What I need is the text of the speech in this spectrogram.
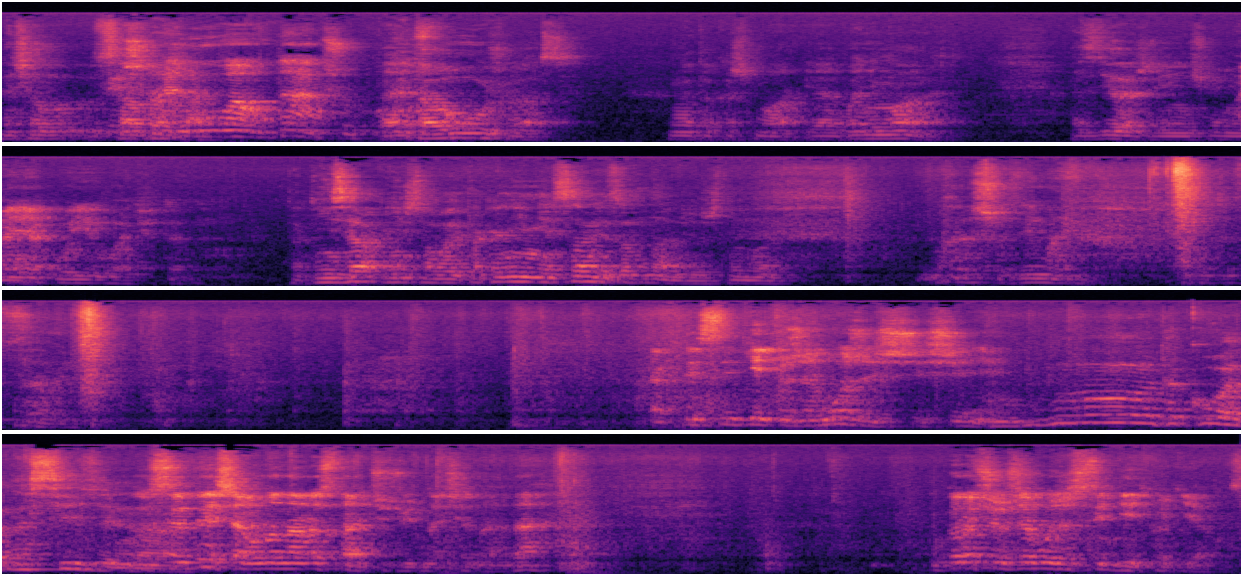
начал Ти ж соображать. реагував так, що Да, Это просто. ужас. Ну это кошмар, я понимаю. А сделать же я ничего не А могу. як воювати в тебе? Так нельзя, конечно, Вань, так они меня сами загнали, что ну. Ну хорошо, знімай. Этот самий. Так ти сидіти вже можеш чи ще ні? Ну, такое относительно. Ну сидиш, а воно наростати чуть-чуть починає, да? Ну, коротше, вже можеш сидіти хоч якось.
